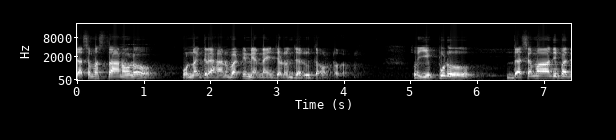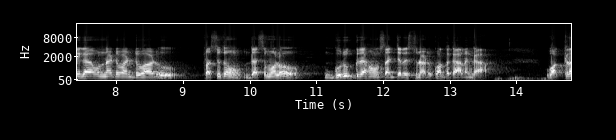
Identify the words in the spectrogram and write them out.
దశమ స్థానంలో ఉన్న గ్రహాన్ని బట్టి నిర్ణయించడం జరుగుతూ ఉంటుంది. సో ఇప్పుడు దశమాధిపతిగా ఉన్నటువంటి వాడు ప్రస్తుతం దశమలో గురుగ్రహం సంచరిస్తున్నాడు. కొంతకాలంగా వక్ర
